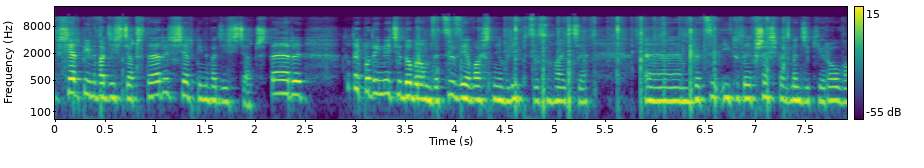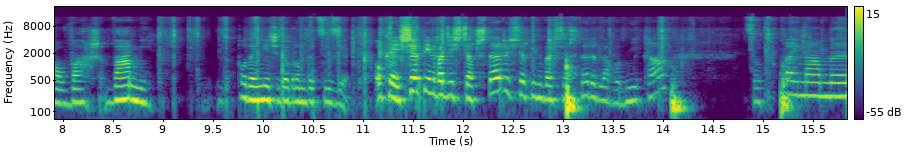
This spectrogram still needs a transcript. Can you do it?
Sierpień 24, sierpień 24. Tutaj podejmiecie dobrą decyzję właśnie w lipcu, słuchajcie. I tutaj wszechświat będzie kierował wasz, wami. Podejmiecie dobrą decyzję. Ok, sierpień 24, sierpień 24 dla wodnika. Co tutaj mamy?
